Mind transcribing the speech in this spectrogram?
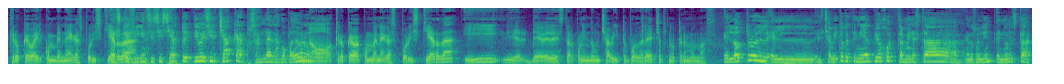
Creo que va a ir con Venegas por izquierda. Es que fíjense, sí es cierto. Te iba a decir Chaca, pues anda en la Copa de Oro. No, creo que va con Venegas por izquierda y debe de estar poniendo un chavito por derecha, pues no tenemos más. El otro, el, el, el chavito que tenía el piojo, también está en los Olimp ¿En dónde está?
